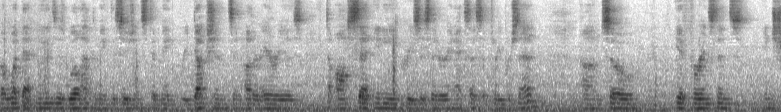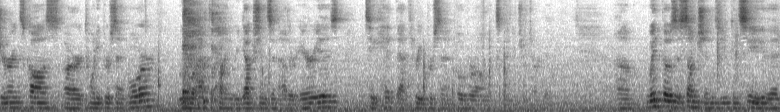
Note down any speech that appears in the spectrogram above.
But what that means is we'll have to make decisions to make reductions in other areas to offset any increases that are in excess of three percent. Um, So if, for instance, insurance costs are twenty percent more, we will have to find reductions in other areas to hit that three percent overall expenditure target. Um, With those assumptions, you can see that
